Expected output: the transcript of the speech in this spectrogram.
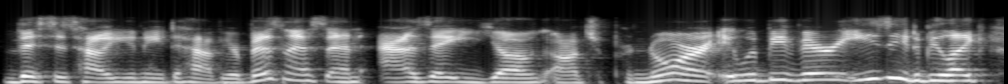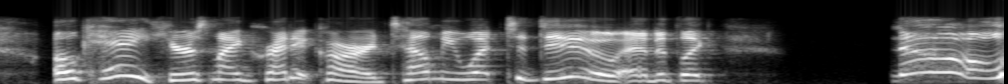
This is how you need to have your business. And as a young entrepreneur, it would be very easy to be like, okay, here's my credit card. Tell me what to do. And it's like, no.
